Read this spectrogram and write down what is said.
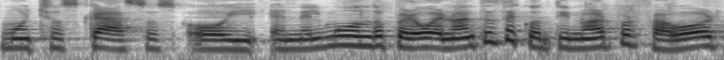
muchos casos hoy en el mundo. Pero bueno, antes de continuar, por favor,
